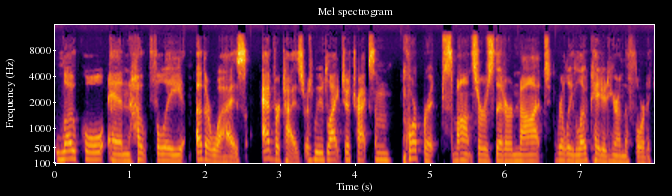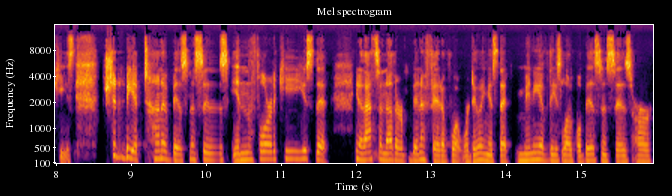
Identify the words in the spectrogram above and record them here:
local and hopefully otherwise advertisers. We'd like to attract some corporate sponsors that are not really located here in the Florida Keys. Should be a ton of businesses in the Florida Keys that, you know, that's another benefit of what we're doing is that many of these local businesses are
